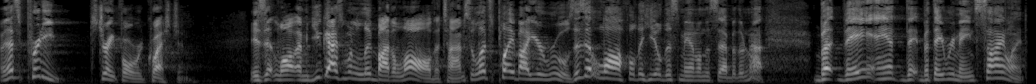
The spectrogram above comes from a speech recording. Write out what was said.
I mean, that's a pretty straightforward question. Is it law? I mean, you guys want to live by the law all the time, so let's play by your rules. Is it lawful to heal this man on the Sabbath or not? But they, but they remained silent.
